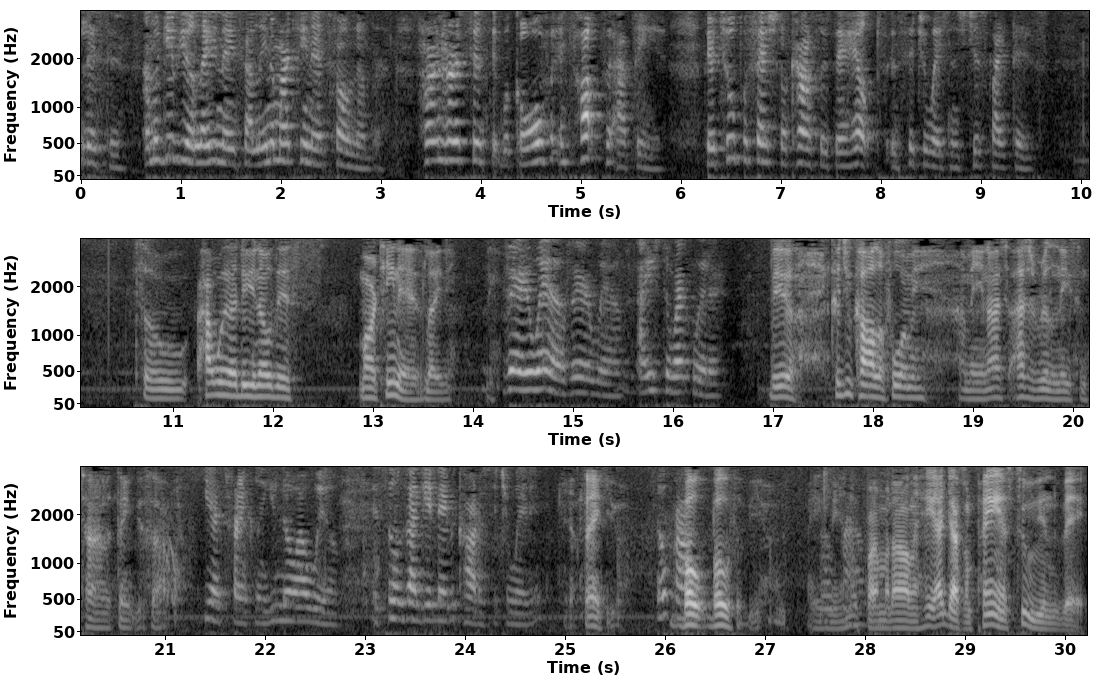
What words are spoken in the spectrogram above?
Listen, I'm gonna give you a lady named Salina Martinez phone number. Her and her assistant will go over and talk to Althea. They're two professional counselors that helps in situations just like this. So, how well do you know this Martinez lady? Very well, very well. I used to work with her. Bill, could you call her for me? I mean, I, I just really need some time to think this out. Yes, Franklin, you know I will. As soon as I get baby Carter situated. Yeah, thank you. No problem. Both, both of you. Hey, man, no problem at all. And hey, I got some pants too in the back.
